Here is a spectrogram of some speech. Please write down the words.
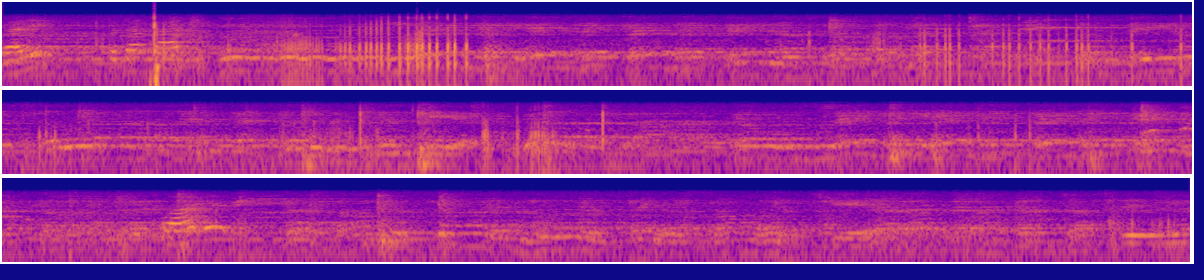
Ready? Put that back. Thank you.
